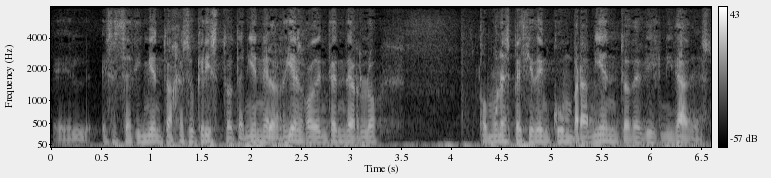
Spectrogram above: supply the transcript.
ese seguimiento a Jesucristo, tenían el riesgo de entenderlo como una especie de encumbramiento de dignidades.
